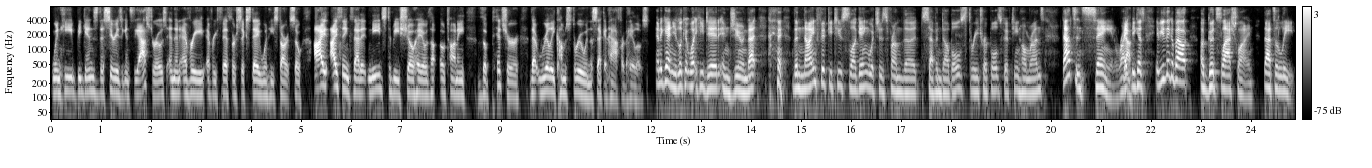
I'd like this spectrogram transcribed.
when he begins the series against the Astros, and then every every fifth or sixth day when he starts. So I I think that it needs to be Shohei Ohtani, the pitcher, that really comes through in the second half for the Halos. And again, you look at what he did in June. That the 952 slugging, which is from the seven doubles, three triples, 15 home runs. That's insane, right? Yeah. Because if you think about a good slash line, that's elite.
